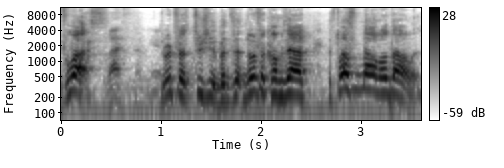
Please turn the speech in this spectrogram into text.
it's less. Less than, yeah. The Ritva is two sheets, but the Ritva comes out. It's less than dollar dollar.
